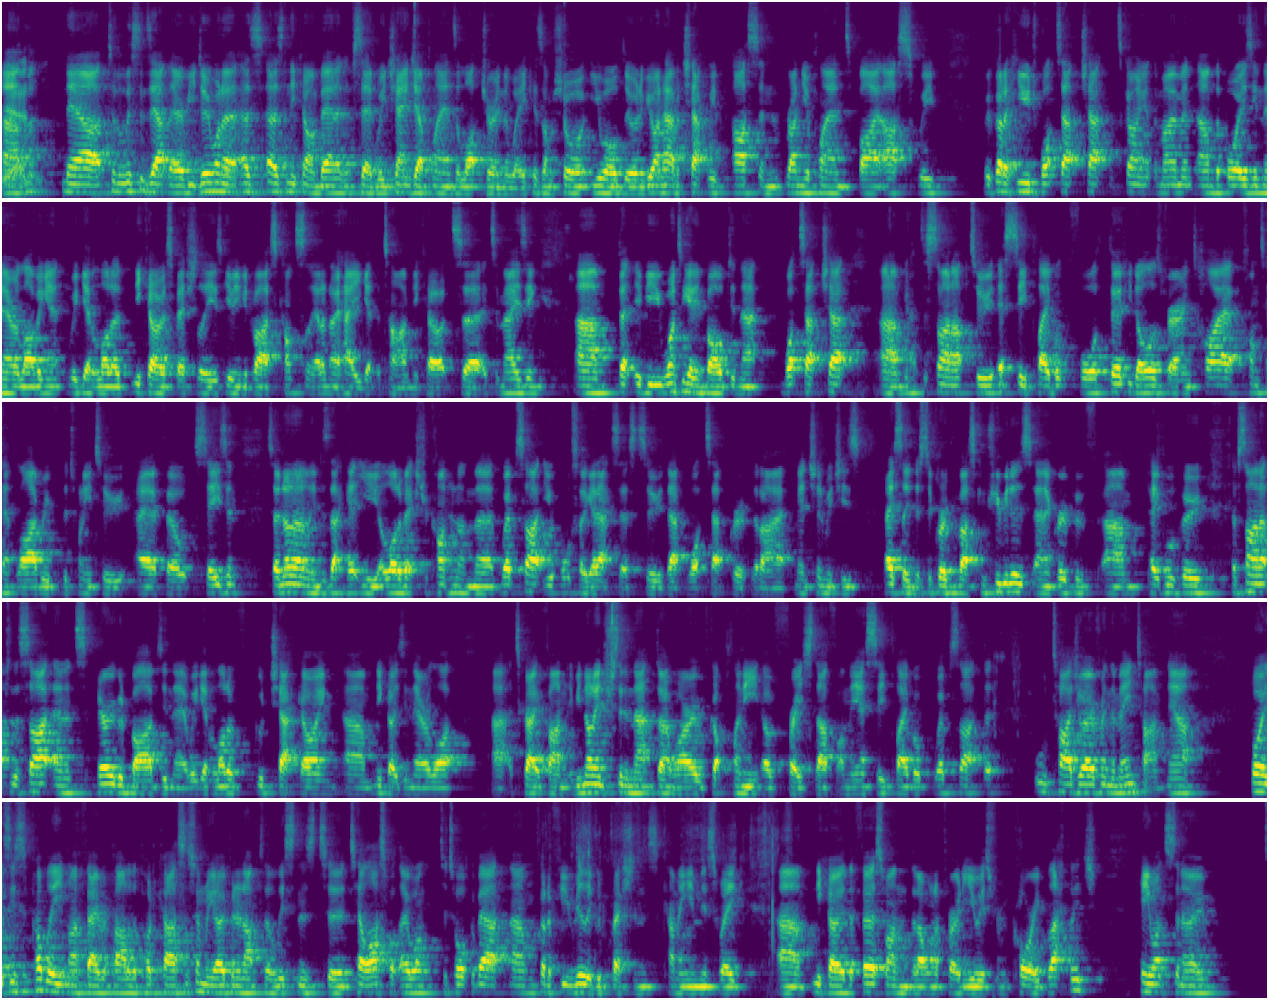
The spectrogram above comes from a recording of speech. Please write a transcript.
Yeah. Um, now, to the listeners out there, if you do want to, as, as Nico and Bennett have said, we change our plans a lot during the week, as I'm sure you all do. And if you want to have a chat with us and run your plans by us, we've We've got a huge WhatsApp chat that's going at the moment. Um, the boys in there are loving it. We get a lot of Nico, especially, is giving advice constantly. I don't know how you get the time, Nico. It's uh, it's amazing. Um, but if you want to get involved in that WhatsApp chat, um, you have to sign up to SC Playbook for $30 for our entire content library for the 22 AFL season. So not only does that get you a lot of extra content on the website, you also get access to that WhatsApp group that I mentioned, which is basically just a group of us contributors and a group of um, people who have signed up to the site. And it's very good vibes in there. We get a lot of good chat going. Um, Nico's in there a lot. Uh, it's great fun. If you're not interested in that, don't worry. We've got plenty of free stuff on the SC Playbook website that will tide you over in the meantime. Now, boys, this is probably my favourite part of the podcast. It's when we open it up to the listeners to tell us what they want to talk about. Um, we've got a few really good questions coming in this week. Um, Nico, the first one that I want to throw to you is from Corey Blackledge. He wants to know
